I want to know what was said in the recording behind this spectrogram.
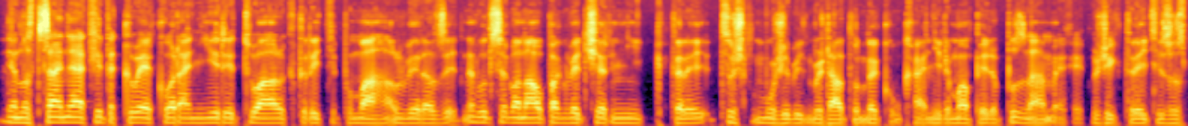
Měl třeba nějaký takový jako ranní rituál, který ti pomáhal vyrazit, nebo třeba naopak večerní, který, což může být možná tohle koukání do mapy do poznámek, jakože který ti zase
